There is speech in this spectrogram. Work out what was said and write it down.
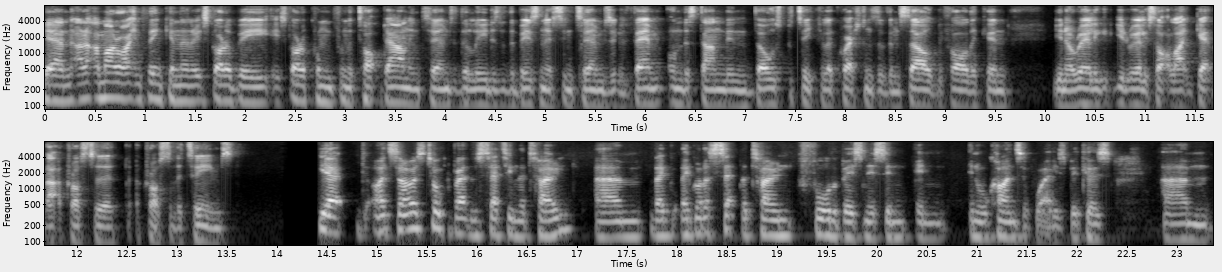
Yeah, and, am I right in thinking that it's got to be it's got to come from the top down in terms of the leaders of the business, in terms of them understanding those particular questions of themselves before they can, you know, really you really sort of like get that across to across to the teams. Yeah, I'd so I was talk about them setting the tone. Um, they they've got to set the tone for the business in in in all kinds of ways because um,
